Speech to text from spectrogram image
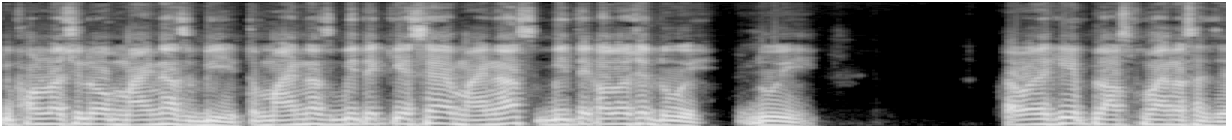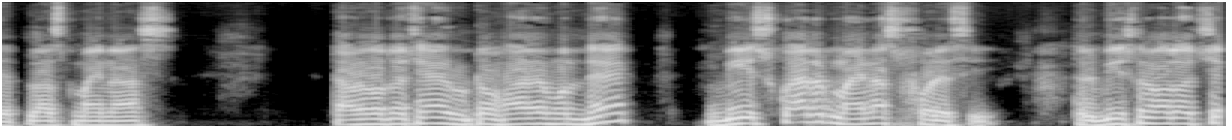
কি ফর্মুলা ছিল? মাইনাস বি তো মাইনাস বিতে কি আছে? মাইনাস বিতে কত আছে? দুই দুই। তারপরে কি প্লাস মাইনাস আছে প্লাস মাইনাস তারপরে কত আছে? রুট ওভারের মধ্যে b square minus four ac তাহলে বি স্কোয়ার কত হচ্ছে?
